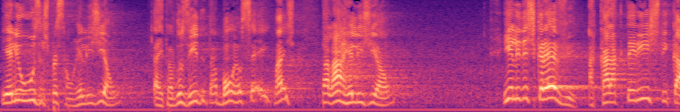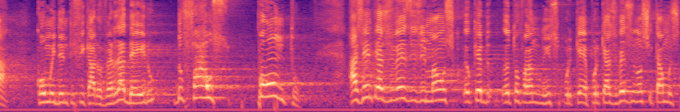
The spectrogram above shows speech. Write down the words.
E ele usa a expressão religião. Aí traduzido, tá bom, eu sei, mas tá lá religião. E ele descreve a característica, como identificar o verdadeiro do falso. Ponto. A gente às vezes, irmãos, eu estou falando nisso porque porque às vezes nós ficamos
